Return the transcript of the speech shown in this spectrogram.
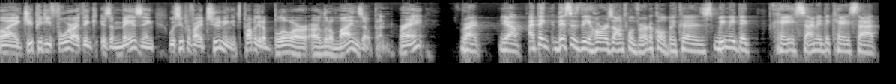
Like GPT 4, I think is amazing. With super fine tuning, it's probably going to blow our, our little minds open, right? Right. Yeah. I think this is the horizontal vertical because we made the case, I made the case that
